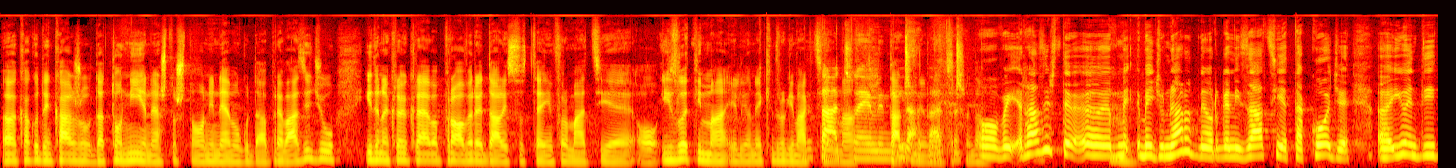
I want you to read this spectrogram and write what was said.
kako da im kažu da to nije nešto što oni ne mogu da prevaziđu i da na kraju krajeva provere da li su te informacije o izletima ili o nekim drugim akcijama tačne ili netačne. Ovaj, različite e, međunarodne organizacije takođe, e, UNDP,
